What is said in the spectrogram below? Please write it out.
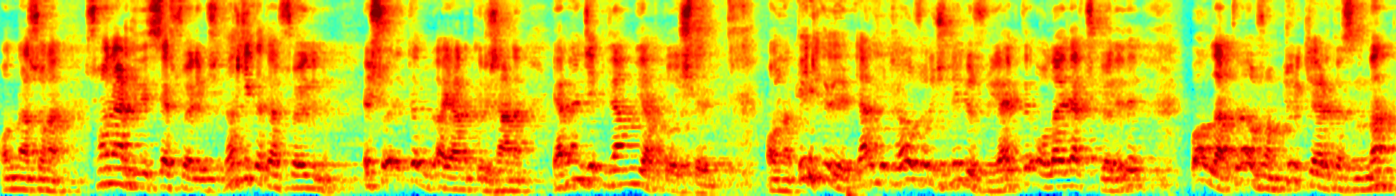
Ondan sonra Soner dedi size söylemişti. Hakikaten söyledi mi? E şöyle tabii ayağını kıracağını. Ya bence planlı yaptı o işleri. Ondan peki dedi yani bu Trabzon için ne diyorsun ya? Hep de olaylar çıkıyor dedi. Vallahi Trabzon Türkiye haritasından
